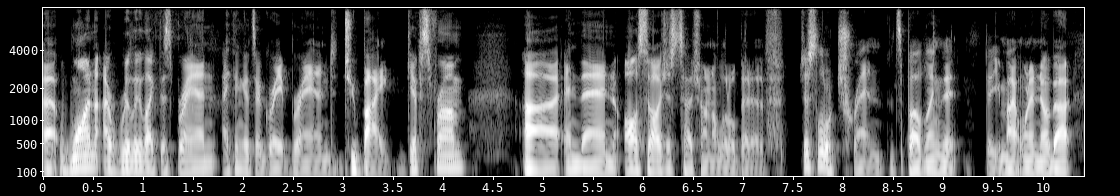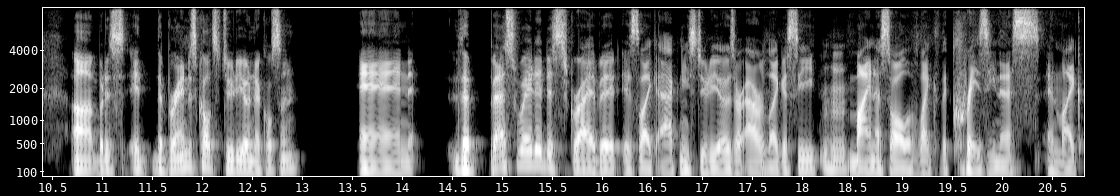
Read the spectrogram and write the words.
uh, one. I really like this brand. I think it's a great brand to buy gifts from. Uh, and then also I'll just touch on a little bit of just a little trend that's bubbling that that you might want to know about. Uh, but it's it the brand is called Studio Nicholson, and the best way to describe it is like Acne Studios or Our Legacy, Mhm. minus all of like the craziness and like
